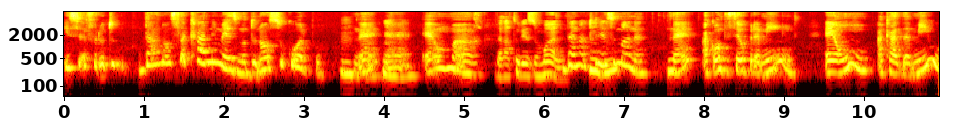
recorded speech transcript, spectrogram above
isso é fruto da nossa carne mesmo, do nosso corpo, Uhum. né? Uhum. É, é uma Da natureza humana? da natureza humana, né? Aconteceu para mim, é um a cada mil,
